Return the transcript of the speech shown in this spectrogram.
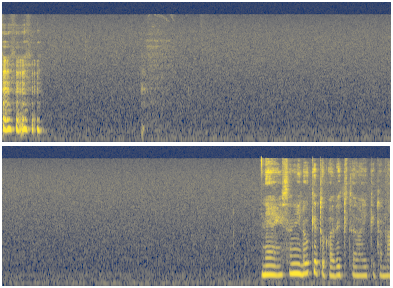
ねえ一緒にロケとかできたらいいけどな。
